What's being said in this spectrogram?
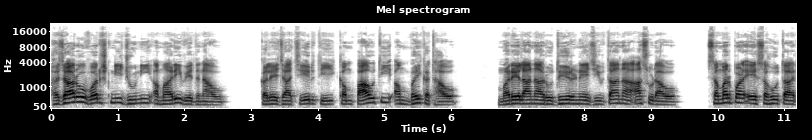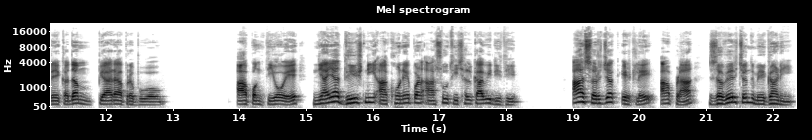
હજારો વર્ષની જૂની અમારી વેદનાઓ. કલેજા ચીરતી કંપાવતી અંભય કથાઓ, મરેલાના રુધિરને જીવતાના આંસુડાઓ, સમર્પણ એ સહુતારે કદમ પ્યારા પ્રભુઓ. આ પંક્તિઓએ ન્યાયાધીશની આંખોને પણ આંસુથી છલકાવી દીધી. આ સર્જક એટલે આપણા ઝવેરચંદ મેઘાણી.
